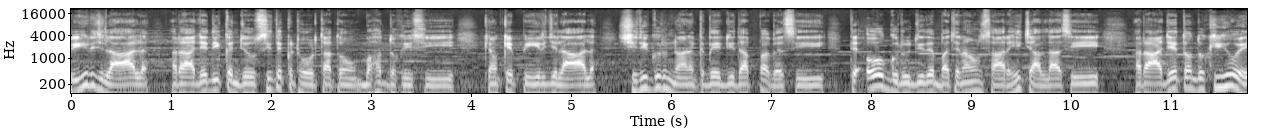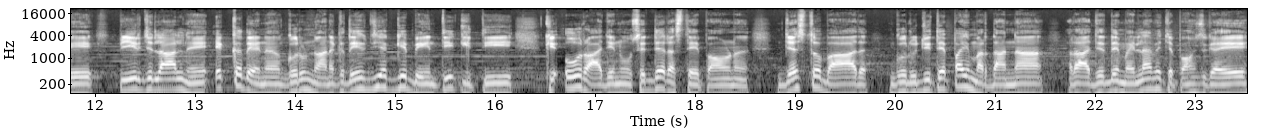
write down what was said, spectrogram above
ਪੀਰ ਜਲਾਲ ਰਾਜੇ ਦੀ ਕੰਜੂਸੀ ਤੇ ਕਠੋਰਤਾ ਤੋਂ ਬਹੁਤ ਦੁਖੀ ਸੀ, ਕਿਉਂਕਿ ਪੀਰ ਜਲਾਲ ਸ੍ਰੀ ਗੁਰੂ ਨਾਨਕ ਦੇਵ ਜੀ ਦਾ ਭਗਤ ਸੀ ਤੇ ਉਹ ਗੁਰੂ ਜੀ ਦੇ ਬਚਨਾਂ ਅਨੁਸਾਰ ਹੀ ਚੱਲਦਾ ਸੀ। ਰਾਜੇ ਤੋਂ ਦੁਖੀ ਹੋਏ ਪੀਰ ਜਲਾਲ ਨੇ ਇੱਕ ਦਿਨ ਗੁਰੂ ਨਾਨਕ ਦੇਵ ਜੀ ਅੱਗੇ ਬੇਨਤੀ ਕੀਤੀ ਕਿ ਉਹ ਰਾਜੇ ਨੂੰ ਸਿੱਧੇ ਰਸਤੇ ਪਾਉਣ। ਜਿਸ ਤੋਂ ਬਾਅਦ ਗੁਰੂ ਜੀ ਤੇ ਭਾਈ ਮਰਦਾਨਾ ਰਾਜੇ ਦੇ ਮਹਿਲਾਂ ਵਿੱਚ ਪਹੁੰਚ ਗਏ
